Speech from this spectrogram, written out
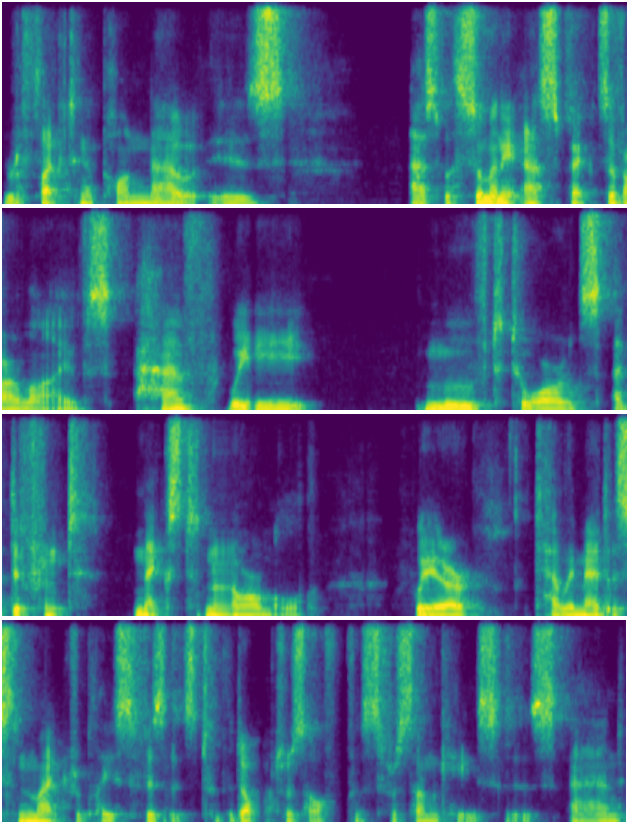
reflecting upon now is, as with so many aspects of our lives, have we moved towards a different next normal where telemedicine might replace visits to the doctor's office for some cases and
